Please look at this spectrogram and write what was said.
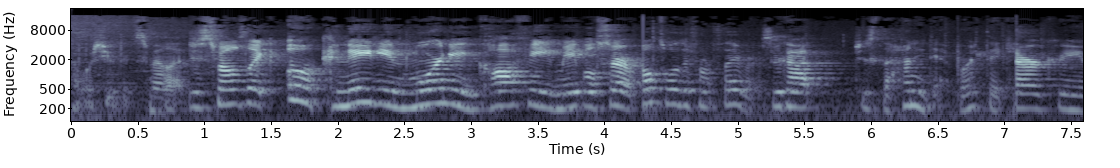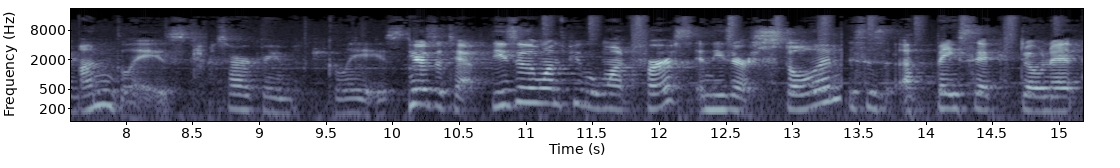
I wish you could smell it. It just smells like, oh, Canadian morning coffee, maple syrup, multiple different flavors. We got just the honey dip, birthday cake, sour cream unglazed, sour cream glazed. Here's a tip. These are the ones people want first and these are stolen. This is a basic donut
